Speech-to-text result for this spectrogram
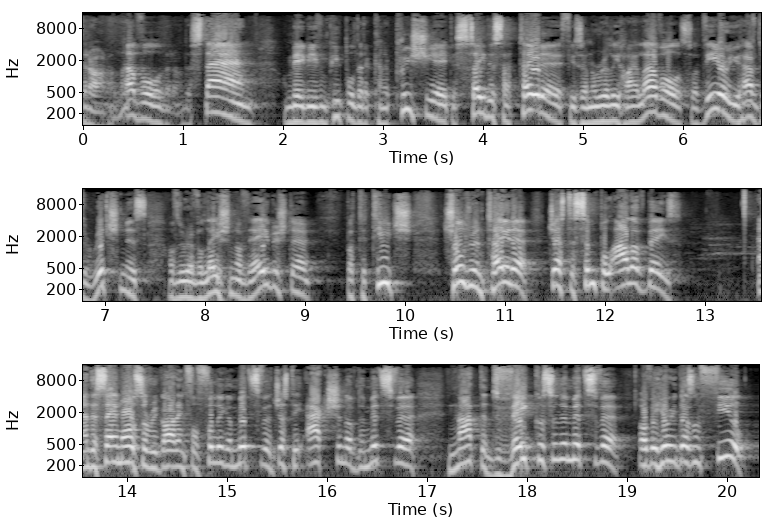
that are on a level, that understand, or maybe even people that can appreciate the Seydis HaTeire if he's on a really high level. So there you have the richness of the revelation of the Eibishter. But to teach children Torah, just a simple Aleph Beis, and the same also regarding fulfilling a mitzvah, just the action of the mitzvah, not the dveikus in the mitzvah. Over here he doesn't feel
